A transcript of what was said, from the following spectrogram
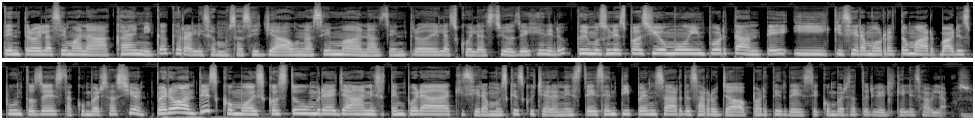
Dentro de la semana académica que realizamos hace ya unas semanas dentro de la Escuela de Estudios de Género, tuvimos un espacio muy importante y quisiéramos retomar varios puntos de esta conversación. Pero antes, como es costumbre ya en esta temporada, quisiéramos que escucharan este sentí pensar desarrollado a partir de este conversatorio del que les hablamos.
